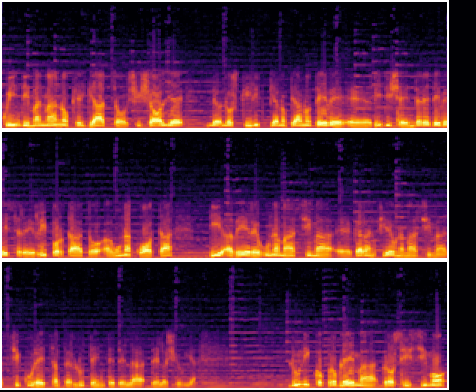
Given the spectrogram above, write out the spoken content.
Quindi man mano che il ghiaccio si scioglie lo skillet piano piano deve eh, ridiscendere, deve essere riportato a una quota di avere una massima eh, garanzia e una massima sicurezza per l'utente della, della sciovia. L'unico problema grossissimo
